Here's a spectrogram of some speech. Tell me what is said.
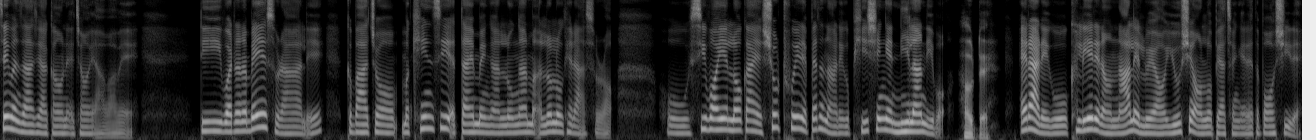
စိတ်ဝင်စားစရာကောင်းတဲ့အကြောင်းအရာပါပဲ ဒီဝါဒနာဘေးဆိုတာကလေကဘာကျော်မခင်းစီအတိုင်းနိုင်ငံလုပ်ငန်းမှာအလုပ်လုပ်ခဲ့တာဆိုတော့ဟိုစီးပွားရေးလောကရဲ့ရှုပ်ထွေးတဲ့ပြဿနာတွေကိုဖြေရှင်းတဲ့နည်းလမ်းတွေပေါ့ဟုတ်တယ်အဲ့ဒါတွေကိုကလေးတွေတောင်နားလည်လွယ်အောင်ရိုးရှင်းအောင်လုပ်ပြချင်ခဲ့တဲ့သဘောရှိတယ်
